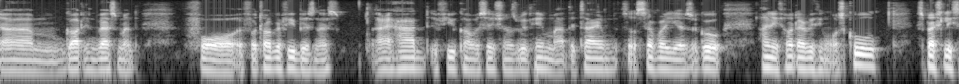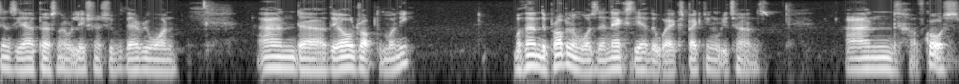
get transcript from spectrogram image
um, got investment for a photography business, I had a few conversations with him at the time, so several years ago, and he thought everything was cool, especially since he had personal relationship with everyone, and uh, they all dropped the money. But then the problem was the next year they were expecting returns, and of course,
